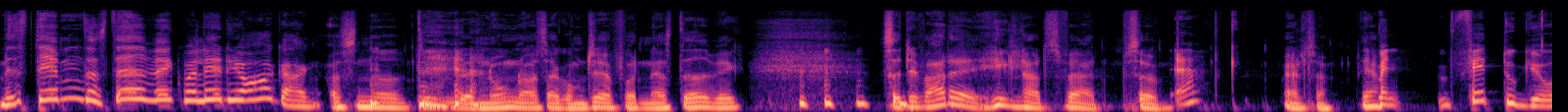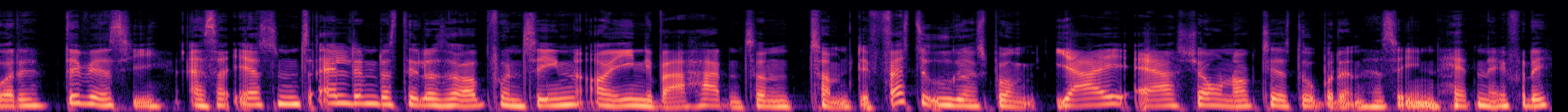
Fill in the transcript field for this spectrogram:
med stemmen, der stadigvæk var lidt i overgang, og sådan noget. Det vil nogen også argumentere for, at den er stadigvæk. Så det var da helt klart svært. Så, Ja. Altså, ja. Men fedt, du gjorde det, det vil jeg sige. Altså, jeg synes, alle dem, der stiller sig op på en scene, og egentlig bare har den sådan, som det første udgangspunkt, jeg er sjov nok til at stå på den her scene. Hatten af for det.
